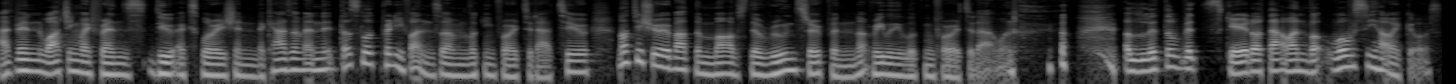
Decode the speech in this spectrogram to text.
I've been watching my friends do exploration in the chasm and it does look pretty fun, so I'm looking forward to that too. Not too sure about the mobs, the ruin serpent, not really looking forward to that one. a little bit scared of that one, but we'll see how it goes.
